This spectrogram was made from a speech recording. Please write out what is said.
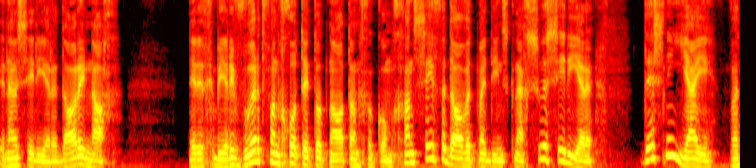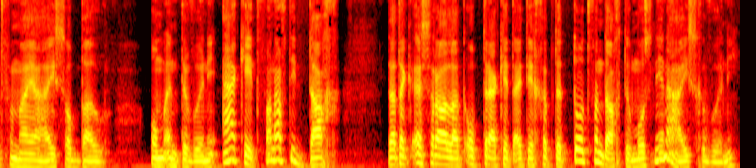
En nou sê die Here: "Daardie nag het dit gebeur. Die woord van God het tot Nathan gekom. Gaan sê vir Dawid my dienskneg, so sê die Here: Dis nie jy wat vir my 'n huis sal bou om in te woon nie. Ek het vanaf die dag dat ek Israel laat optrek het uit Egipte tot vandag toe mos nie in 'n huis gewoon nie.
